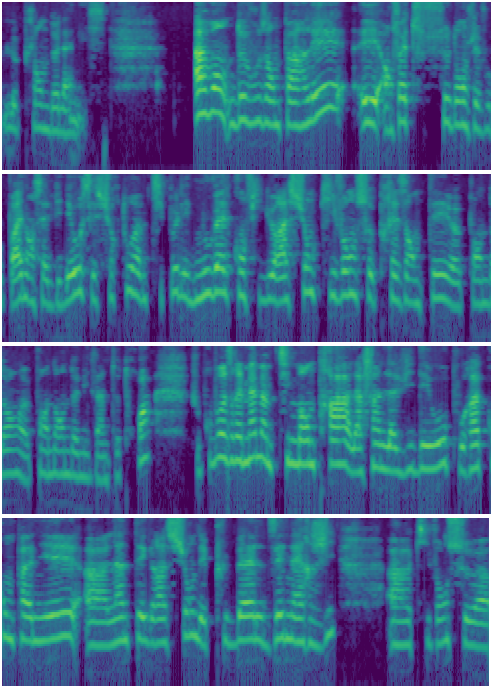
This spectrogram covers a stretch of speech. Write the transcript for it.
le plan de l'année. Avant de vous en parler, et en fait ce dont je vais vous parler dans cette vidéo, c'est surtout un petit peu les nouvelles configurations qui vont se présenter euh, pendant, pendant 2023. Je vous proposerai même un petit mantra à la fin de la vidéo pour accompagner l'intégration des plus belles énergies qui vont se euh,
